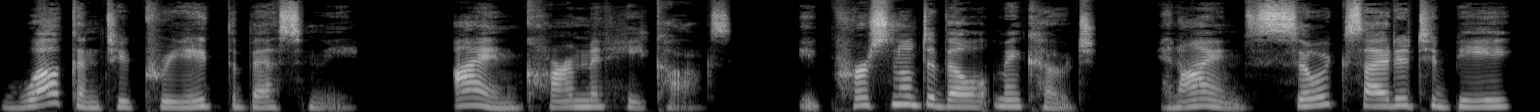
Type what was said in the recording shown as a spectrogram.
Welcome to Create the Best Me. I am Carmen Hecox, a personal development coach, and I am so excited to be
